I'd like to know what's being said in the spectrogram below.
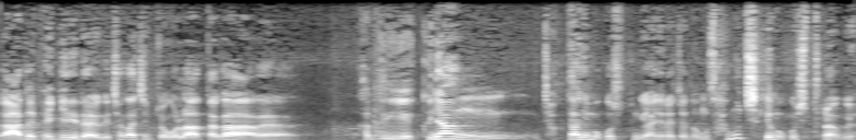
아들 100일이라 여기 처갓집 쪽 올라왔다가 예, 이게 그냥 적당히 먹고 싶은 게 아니라 진짜 너무 사무치게 먹고 싶더라고요.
